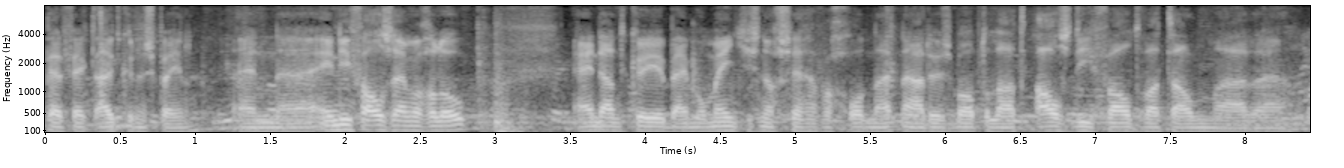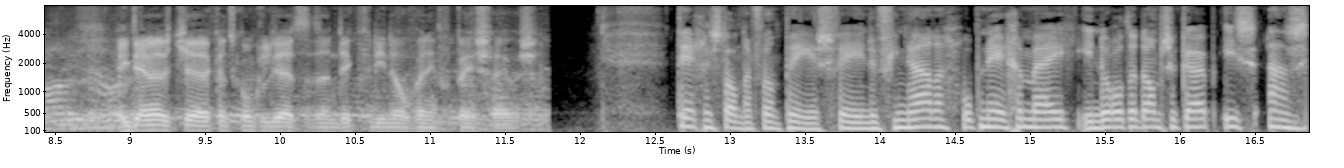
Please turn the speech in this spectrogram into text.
perfect uit kunnen spelen. En uh, in die val zijn we gelopen. En dan kun je bij momentjes nog zeggen van god, na, na dus bal op de lat. Als die valt, wat dan? Maar ik denk dat je kunt concluderen dat het een dik verdiende overwinning voor PSV was. Tegenstander van PSV in de finale op 9 mei in de Rotterdamse Kuip is AZ.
